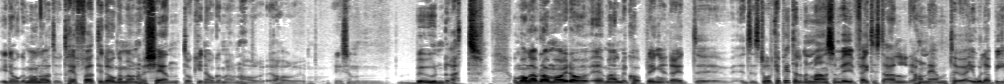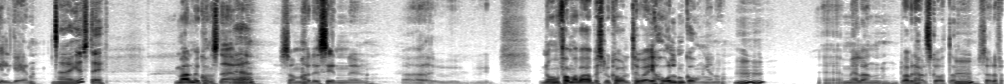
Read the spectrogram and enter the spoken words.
i någon mån har träffat, i någon mån har känt och i någon mån har, har liksom beundrat. Och många av dem har ju då eh, Malmökoppling. Det är ett, ett stort kapitel om en man som vi faktiskt aldrig har nämnt, tror jag, Ola Billgren. Ja, just det. Malmökonstnären Ja. som hade sin någon form av arbetslokal tror jag i Holmgången Mm. eh, mellan David-Hallsgatan Mm. och Södra Just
